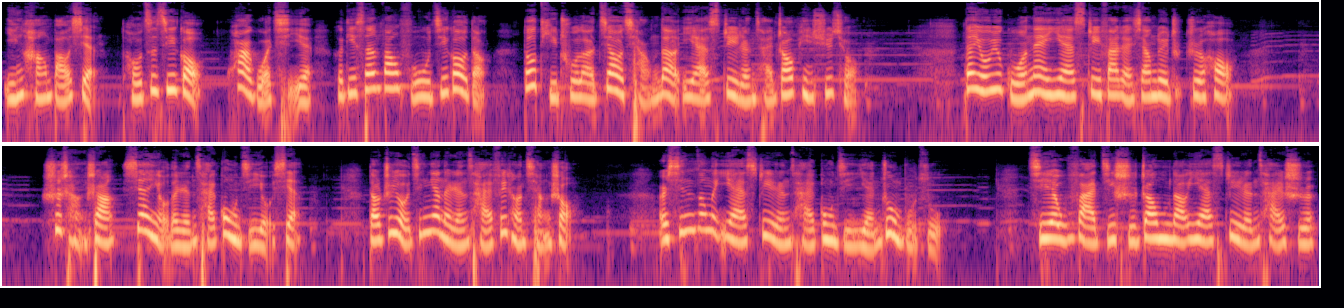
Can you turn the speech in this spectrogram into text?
银行、保险、投资机构、跨国企业和第三方服务机构等，都提出了较强的 ESG 人才招聘需求。但由于国内 ESG 发展相对滞后，市场上现有的人才供给有限，导致有经验的人才非常抢手，而新增的 ESG 人才供给严重不足。企业无法及时招募到 ESG 人才时，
